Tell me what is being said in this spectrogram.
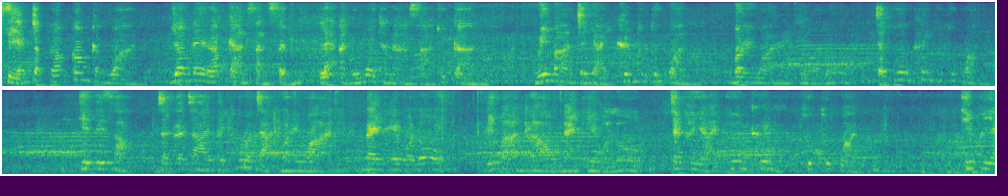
เสียงจะเพราะก้องกังวานย่อมได้รับการสรรเสริญและอนุโมทนาสาธุการ วิมานจะใหญ่ขึ้นทุกๆวัน บริวารในเทวโลกจะเพิ่มขึ้นทุกๆวัน กิตติศัพท์จะกระจายไปทั่วจากบริวารในเทวโลก วิมานเราในเทวโลกจะขยายเพิ่มขึ้นทุกๆวัน ทิพย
